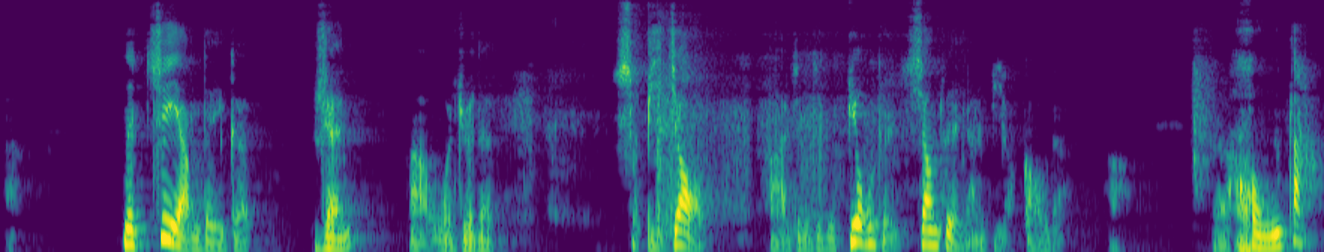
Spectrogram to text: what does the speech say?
啊。那这样的一个人啊，我觉得是比较啊这个这个标准相对来讲是比较高的啊，呃宏大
